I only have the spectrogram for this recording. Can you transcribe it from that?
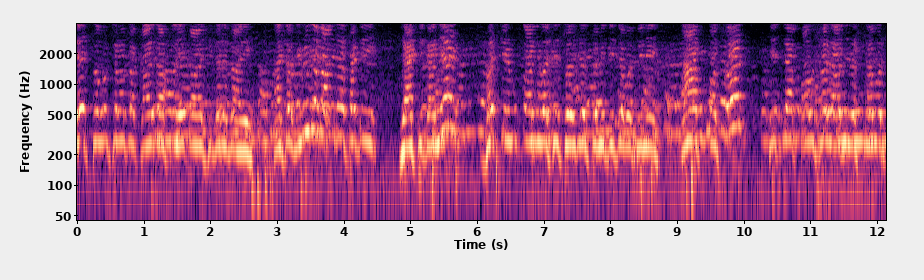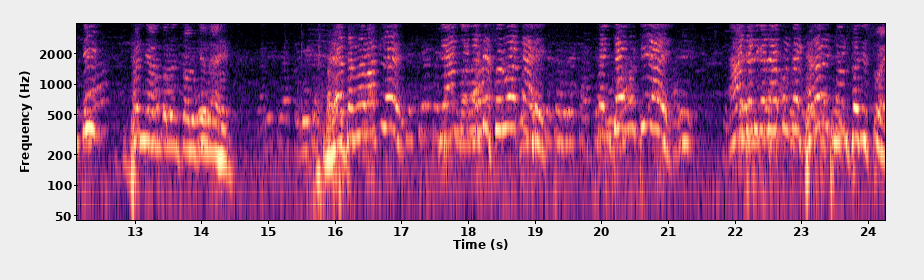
एक संरक्षणाचा कायदा असणं हे काळाची गरज आहे. अशा विविध मागण्यासाठी या ठिकाणी भटके मुक्त आदिवासी संयोजन समितीच्या वतीने आजपासून इथल्या पावसाळ्या अधिवेशनावरती धन्य आंदोलन चालू केलं आहे. बऱ्याच जणांना वाटलं की आंदोलनाची सुरुवात आहे. संख्या मोठी आहे. आज या ठिकाणी आपण काही ठराविक माणसं दिसतोय.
